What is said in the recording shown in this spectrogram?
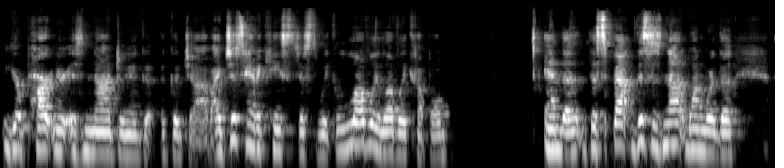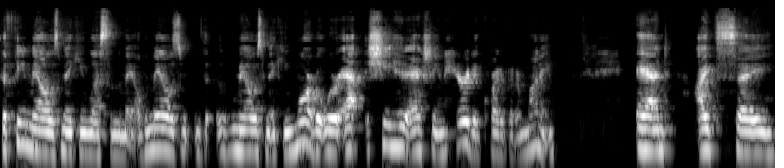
your partner is not doing a good, a good job. I just had a case just a week, lovely, lovely couple and the the spouse this is not one where the the female is making less than the male the male is the male is making more but we're at, she had actually inherited quite a bit of money and i'd say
